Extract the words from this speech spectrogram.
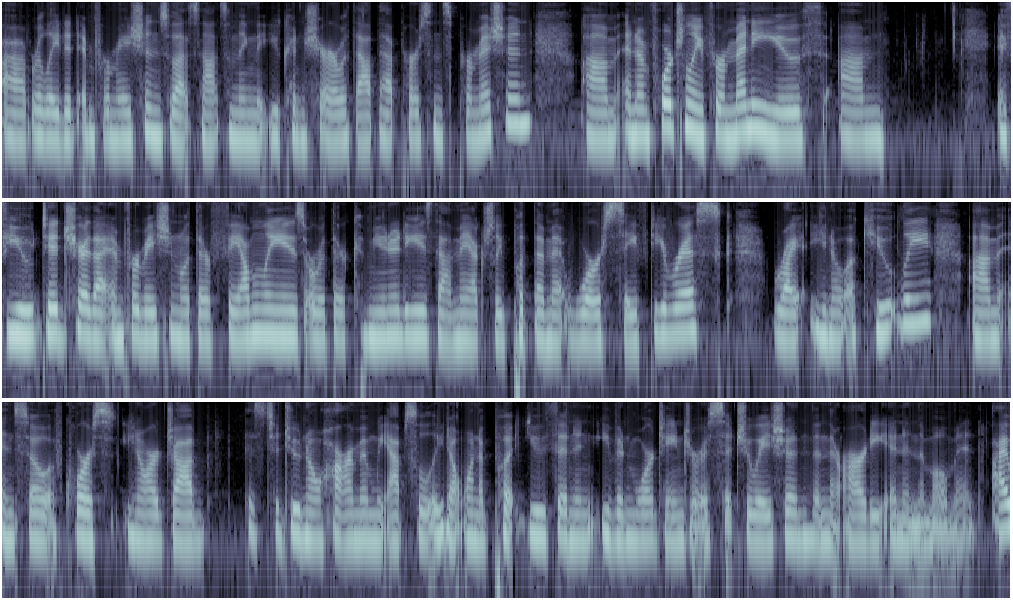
uh, related information. So that's not something that you can share without that person's permission. Um, and unfortunately, for many youth, um, if you did share that information with their families or with their communities, that may actually put them at worse safety risk, right? You know, acutely. Um, and so, of course, you know, our job is to do no harm, and we absolutely don't want to put youth in an even more dangerous situation than they're already in in the moment. I,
